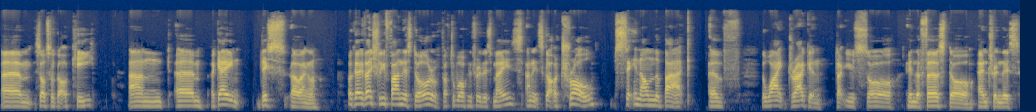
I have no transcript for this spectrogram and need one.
Um, it's also got a key, and um, again, this. Oh, hang on. Okay, eventually you find this door after walking through this maze, and it's got a troll sitting on the back of the white dragon that you saw in the first door entering this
